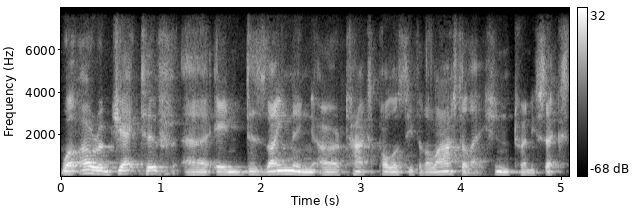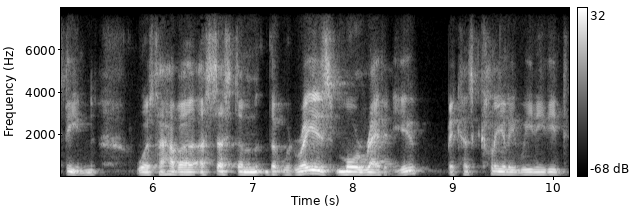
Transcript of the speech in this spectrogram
Well, our objective uh, in designing our tax policy for the last election, 2016, was to have a, a system that would raise more revenue because clearly we needed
